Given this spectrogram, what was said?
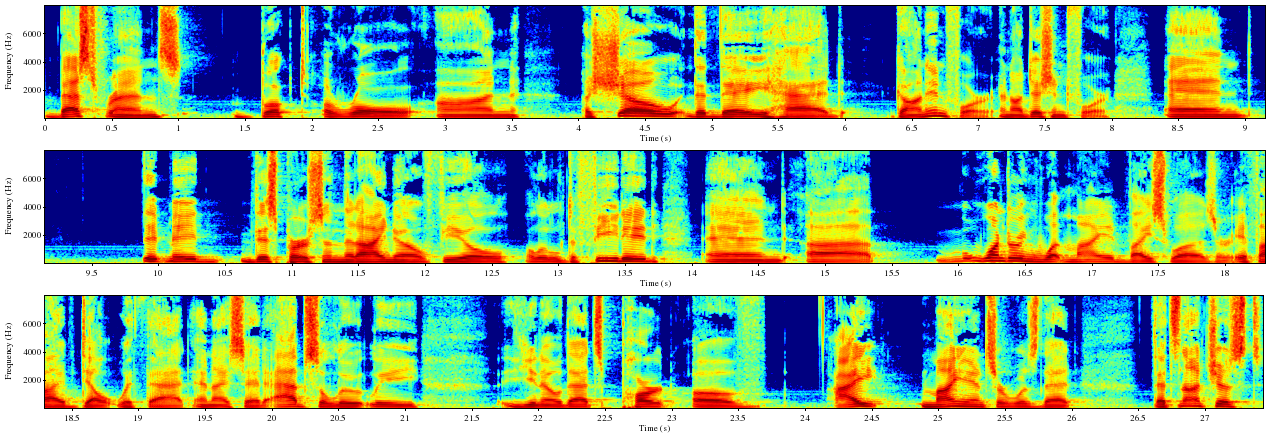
best friends booked a role on a show that they had gone in for and auditioned for. And it made this person that I know feel a little defeated and uh, wondering what my advice was or if I've dealt with that. And I said, absolutely. You know, that's part of. I my answer was that that's not just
